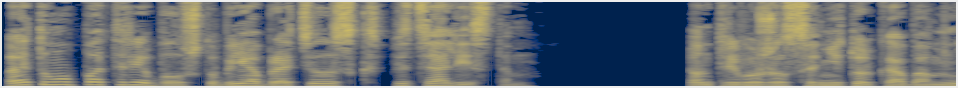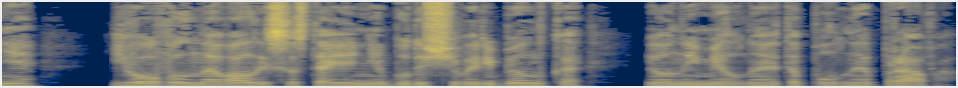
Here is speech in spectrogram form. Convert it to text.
поэтому потребовал, чтобы я обратилась к специалистам. Он тревожился не только обо мне, его волновало и состояние будущего ребенка — и он имел на это полное право.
